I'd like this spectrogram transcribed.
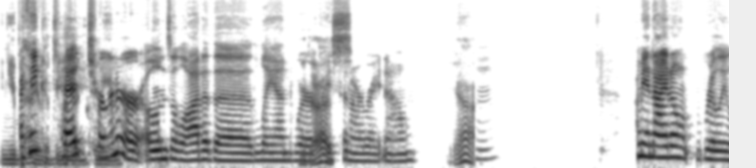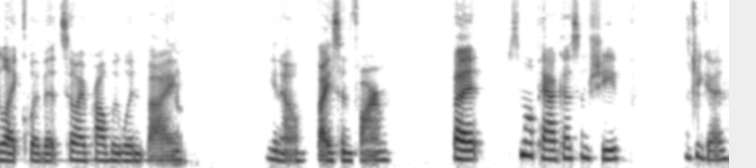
And you I think Ted? Turner owns a lot of the land where bison are right now. Yeah, I mean, I don't really like qiviut, so I probably wouldn't buy, Yeah. you know, bison farm. But some alpaca, some sheep, would be good.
